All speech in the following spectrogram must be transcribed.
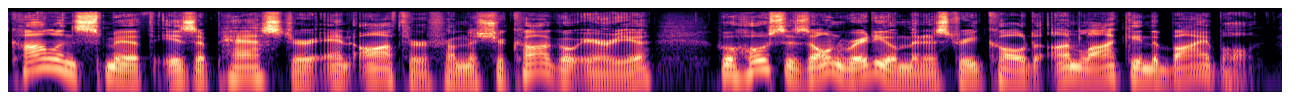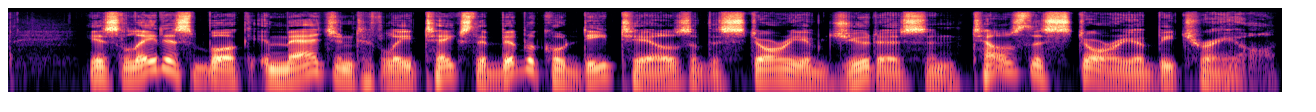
Colin Smith is a pastor and author from the Chicago area who hosts his own radio ministry called Unlocking the Bible. His latest book imaginatively takes the biblical details of the story of Judas and tells the story of betrayal.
